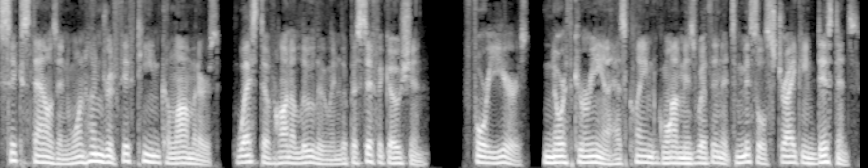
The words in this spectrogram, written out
6,115 kilometers, west of Honolulu in the Pacific Ocean. For years, North Korea has claimed Guam is within its missile striking distance,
